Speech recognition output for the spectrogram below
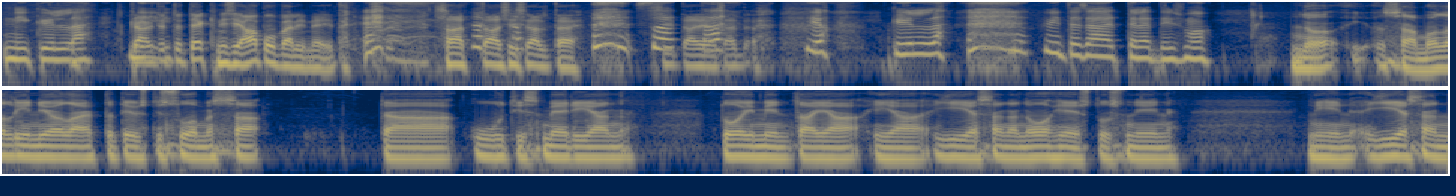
Niin, niin kyllä. Käytetty niin. teknisiä apuvälineitä saattaa sisältää saattaa. sitä ja tätä. Joo, kyllä. Mitä sä ajattelet Ismo? No samalla linjoilla, että tietysti Suomessa tämä uutismedian – toiminta ja, ja JSN ohjeistus, niin, niin JSN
